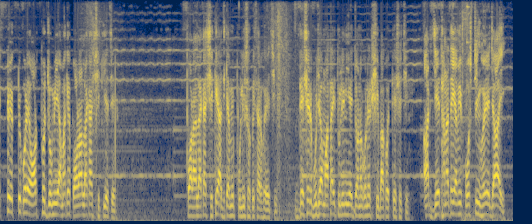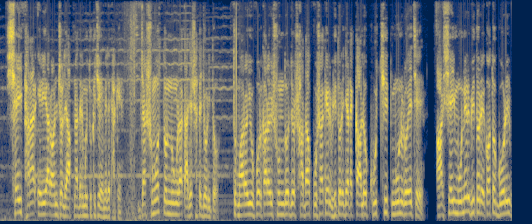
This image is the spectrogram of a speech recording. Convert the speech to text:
একটু একটু করে অর্থ জমিয়ে আমাকে পড়ালেখা শিখিয়েছে। পড়ালেখা শিখে আজকে আমি পুলিশ অফিসার হয়েছি। দেশের বোঝা মাথায় তুলে নিয়ে জনগণের সেবা করতে এসেছি। আর যে থানাতেই আমি পোস্টিং হয়ে যাই, সেই থানার এরিয়ার অঞ্চলে আপনাদের মতো কিছু এমএলএ থাকে, যা সমস্ত নোংরা কাজের সাথে জড়িত। তোমার ওই উপরকার ওই সৌন্দর্য সাদা পোশাকের ভিতরে যে একটা কালো কুচ্ছিত মুন রয়েছে, আর সেই মুনের ভিতরে কত গরিব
